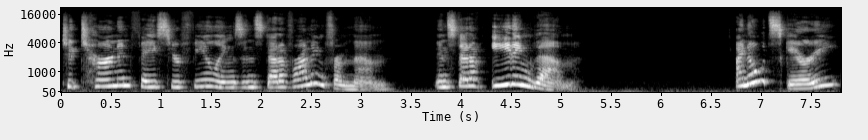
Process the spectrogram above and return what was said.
to turn and face your feelings instead of running from them? Instead of eating them. I know it's scary,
